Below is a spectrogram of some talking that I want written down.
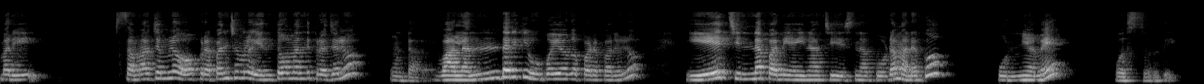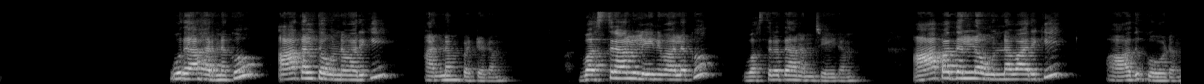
మరి సమాజంలో ప్రపంచంలో ఎంతోమంది ప్రజలు ఉంటారు. వాళ్ళందరికీ ఉపయోగపడే పనులు ఏ చిన్న పని అయినా చేసినా కూడా మనకు పుణ్యమే వస్తుంది. ఉదాహరణకు ఆకలితో ఉన్నవారికి అన్నం పెట్టడం వస్త్రాలు లేని వాళ్ళకు వస్త్రదానం చేయడం ఆపదల్లో ఉన్నవారికి ఆదుకోవడం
